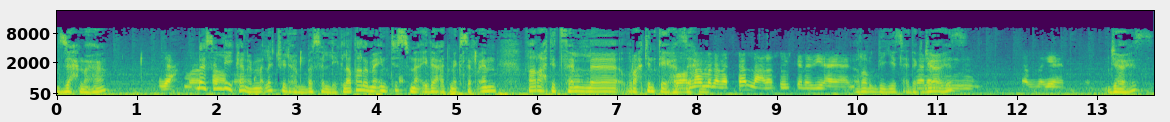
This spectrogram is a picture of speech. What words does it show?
زحمة ها؟ زحمه بسليك أنا لا تشيل هم بسليك لطالما إنت تسمع إذاعة Mix FM فراح تتسلى وراح تنتهي والله ما هالزحمه أنا بتسلى على طول كده بيها يعني. ربي يسعدك. جاهز؟ يلا جاهز؟ جاهز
